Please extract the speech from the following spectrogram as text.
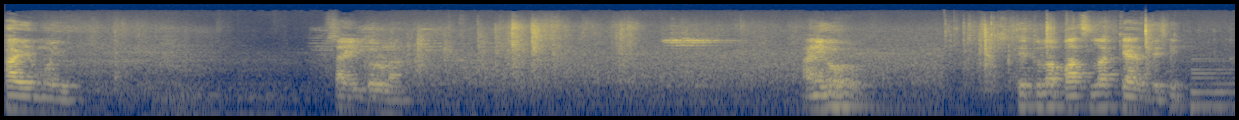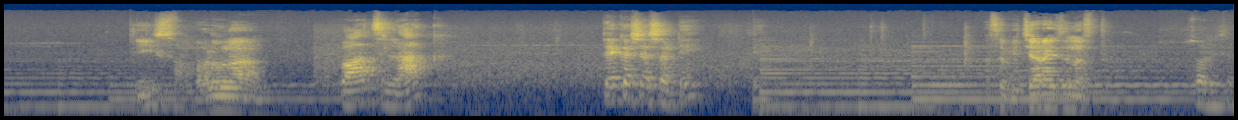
हा एम यू साईन करू ना आणि हो ते तुला पाच लाख कॅश देतील. ती सांभाळू ना. पाच लाख? ते कशासाठी? असं विचारायचं नसतं. सॉरी सर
